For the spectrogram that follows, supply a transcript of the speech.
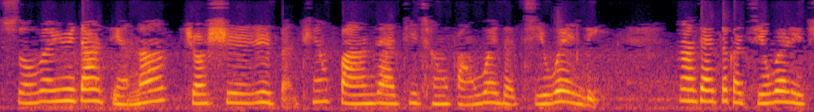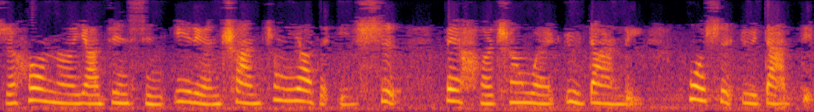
所谓御大典呢，就是日本天皇在继承皇位的即位礼。那在这个即位礼之后呢，要进行一连串重要的仪式，被合称为御大礼或是御大典。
